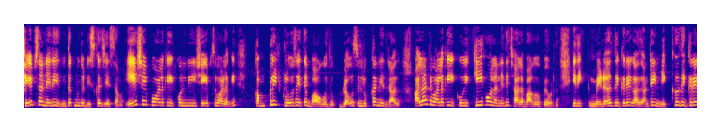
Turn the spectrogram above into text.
షేప్స్ అనేది ఇంతకుముందు డిస్కస్ చేసాం. ఏ షేప్ వాళ్ళకి కొన్ని షేప్స్ వాళ్ళకి కంప్లీట్ క్లోజ్ అయితే బాగోదు. బ్లౌజ్ లుక్ అనేది రాదు. అలాంటి వాళ్ళకి ఈ కీ హోల్ అనేది చాలా బాగా ఉపయోగపడుతుంది. ఇది మెడ దగ్గరే కాదు అంటే నెక్ దగ్గరే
